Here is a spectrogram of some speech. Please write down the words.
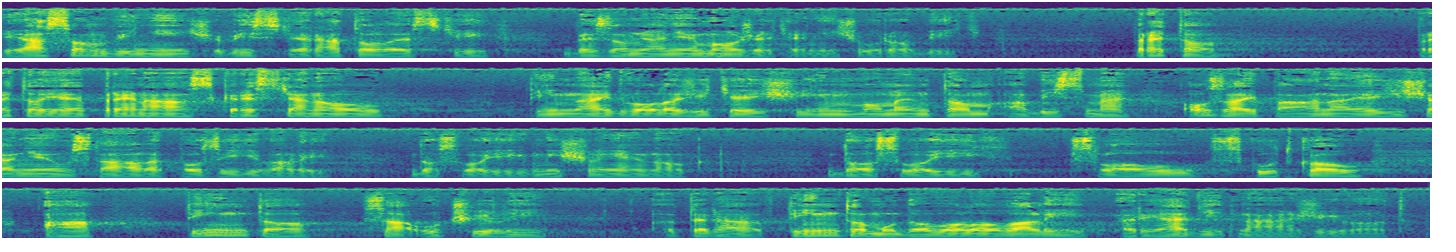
ja som vinič, vy ste ratolesti, bezo mňa nemôžete nič urobiť. Preto, preto je pre nás, kresťanov, tým najdôležitejším momentom, aby sme ozaj pána Ježiša neustále pozývali do svojich myšlienok, do svojich slov, skutkov a týmto sa učili, teda týmto mu dovolovali riadiť náš život.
